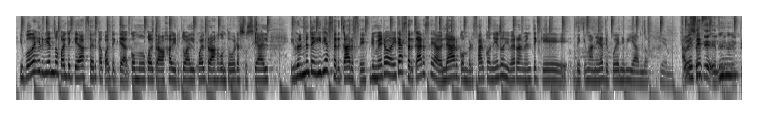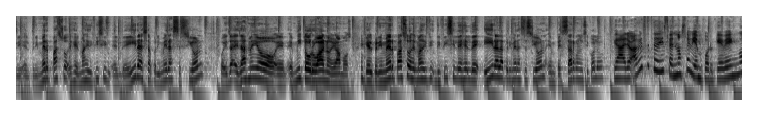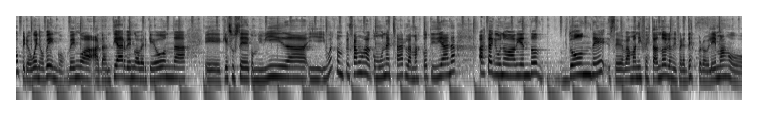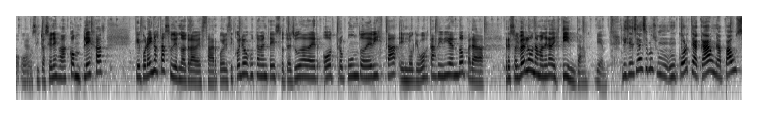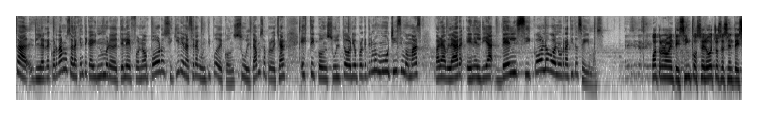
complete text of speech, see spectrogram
y podés ir viendo cuál te queda cerca, cuál te queda cómodo, cuál trabaja virtual, cuál trabaja con tu obra social. Y realmente ir y acercarse, es primero ir a acercarse, hablar, conversar con ellos y ver realmente qué, de qué manera te pueden ir guiando. Bien. A veces, que el, primer paso es el más difícil, el de ir a esa primera sesión, porque ya, es medio eh, mito urbano, digamos, que el primer paso es el más difícil, es el de ir a la primera sesión, empezar con el psicólogo. Claro, a veces te dicen, no sé bien por qué vengo, pero bueno, vengo, vengo a tantear, vengo a ver qué onda. Eh, qué sucede con mi vida. Y, bueno, empezamos a como una charla más cotidiana hasta que uno va viendo dónde se va manifestando los diferentes problemas o situaciones más complejas que por ahí no estás subiendo a atravesar, porque el psicólogo justamente eso, te ayuda a dar otro punto de vista en lo que vos estás viviendo para resolverlo de una manera distinta. Bien. Licenciada, hacemos un, corte acá, una pausa. Le recordamos a la gente que hay un número de teléfono por si quieren hacer algún tipo de consulta. Vamos a aprovechar este consultorio porque tenemos muchísimo más para hablar en el Día del Psicólogo. En un ratito seguimos. 495 0866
